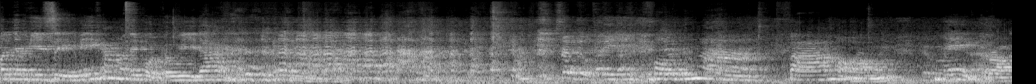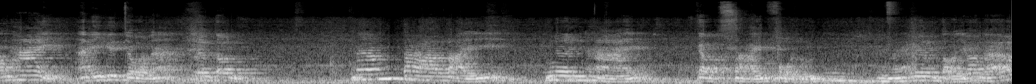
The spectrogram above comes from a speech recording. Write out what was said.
มันจะมีสิ่งนี้เข้ามาในบทกวีได้สนุกดีฝนมาฟ้า นนี้คือโจทย์นะ เริ่มต้น น้ำตาไหล เงินหายกับสายฝนเห็นไหมเริ่มต่อยอดแล้ว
